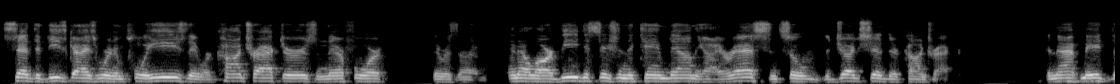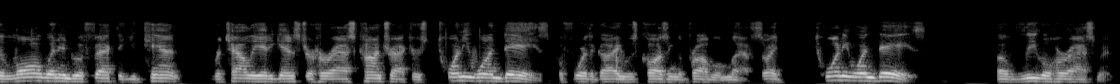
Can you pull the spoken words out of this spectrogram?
said that these guys weren't employees; they were contractors, and therefore there was a NLRB decision that came down, the IRS, and so the judge said they're contractor. And that made the law went into effect that you can't retaliate against or harass contractors 21 days before the guy who was causing the problem left. So I had 21 days of legal harassment.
